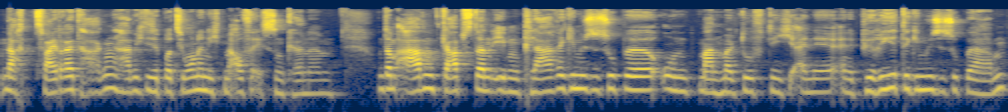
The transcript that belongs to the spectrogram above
nach zwei, drei Tagen habe ich diese Portionen nicht mehr aufessen können. Und am Abend gab es dann eben klare Gemüsesuppe und manchmal durfte ich eine, eine pürierte Gemüsesuppe haben.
